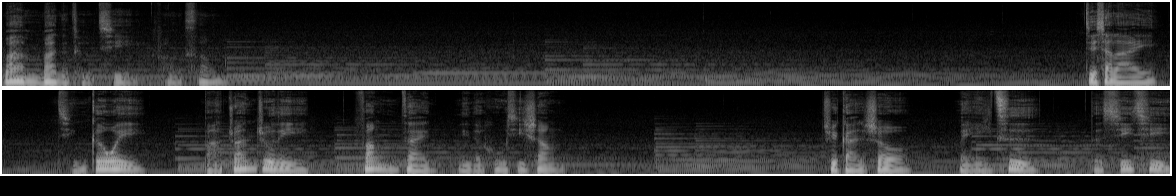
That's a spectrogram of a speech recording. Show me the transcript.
慢慢的吐气。放松。接下来，请各位把专注力放在你的呼吸上，去感受每一次的吸气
